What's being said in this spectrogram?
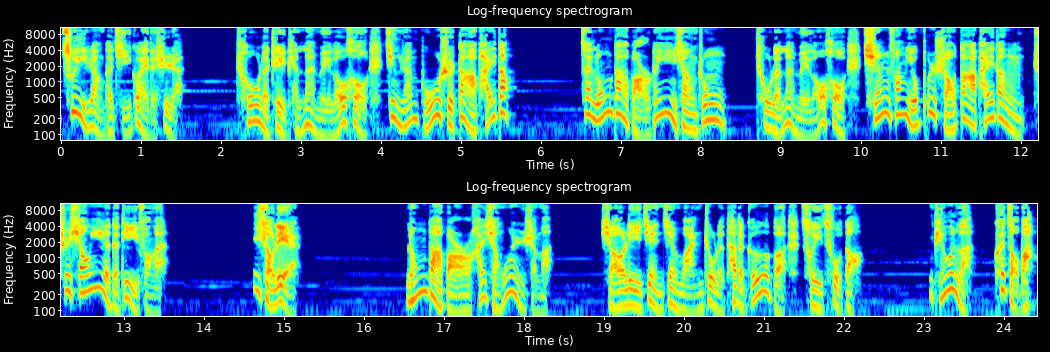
最让他奇怪的是啊，出了这片烂尾楼后，竟然不是大排档，在龙大宝的印象中。出了烂尾楼后，前方有不少大排档吃宵夜的地方啊！小丽，龙大宝还想问什么，小丽渐渐挽住了他的胳膊，催促道：“别问了，快走吧。”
